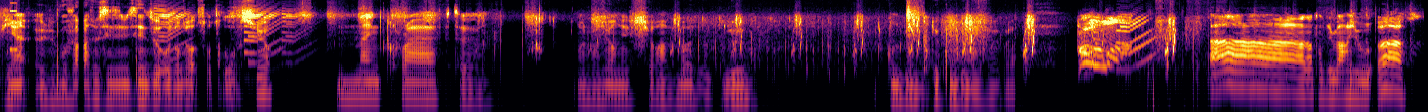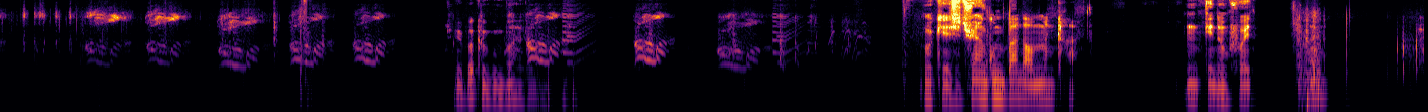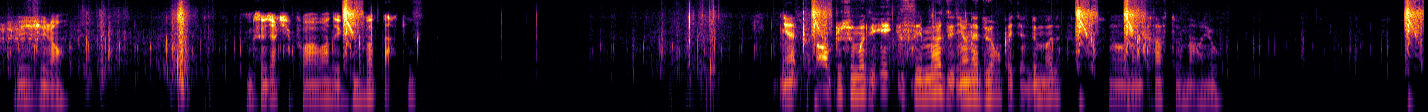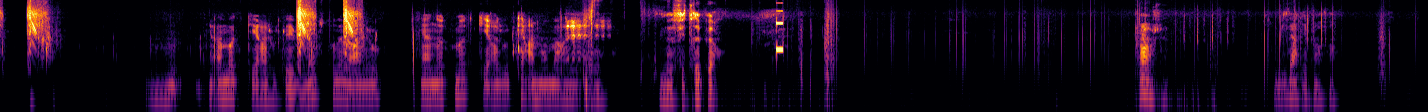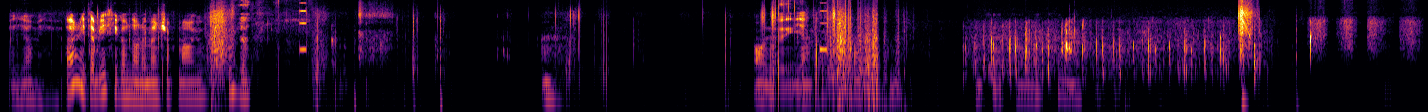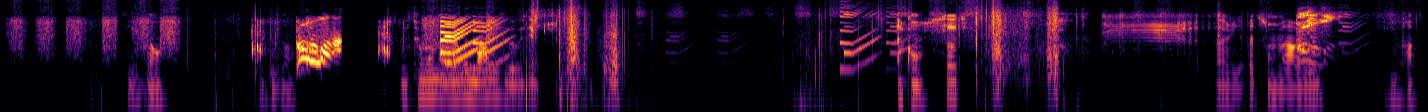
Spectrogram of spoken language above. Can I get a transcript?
bien, je bonjour à tous, c'est Senzo. Aujourd'hui, on se retrouve sur Minecraft. Aujourd'hui, on est sur un mode de combiné, de combiné, ouais, voilà. Ah, on a entendu Mario. Ah. Je savais pas que Goomba. Ok, j'ai tué un Goomba dans Minecraft. Ok, donc faut être vigilant. Donc ça veut dire qu'il pourra avoir des Goombas partout. En plus ce mode, et ces modes, il y en a deux en fait, il y a deux modes. Minecraft Mario. Mhm. Il y a un mode qui rajoute les monstres de Mario. Il y a un autre mode qui rajoute carrément Mario. Il me fait très peur. Planche. Bizarre des planches. Hein. dire mais... Ah l'établi c'est comme dans le Minecraft Mario. Cool, Oh, il y a un truc. C'est dedans. C'est dedans. Mais tout le monde a la bonne Mario, c'est pas possible. Ah, qu'on saute. Ah, lui, il n'y a pas de son de Mario. Il me frappe.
